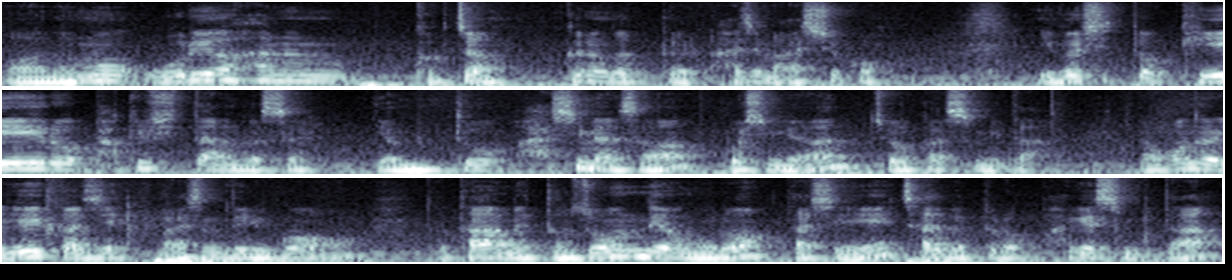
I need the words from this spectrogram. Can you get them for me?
어, 너무 우려하는 걱정 그런 것들 하지 마시고 이것이 또 기회로 바뀔 수 있다는 것을 염두하시면서 보시면 좋을 것 같습니다. 오늘 여기까지 말씀드리고 또 다음에 더 좋은 내용으로 다시 찾아뵙도록 하겠습니다.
